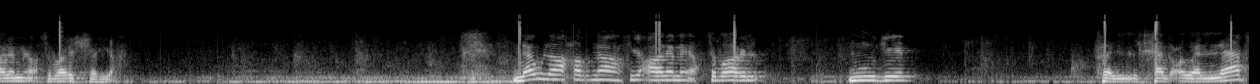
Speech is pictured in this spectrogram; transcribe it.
عالم اعتبار الشريعة. لو لاحظنا في عالم اعتبار الموجب فالخلع واللبس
